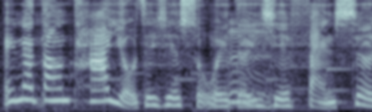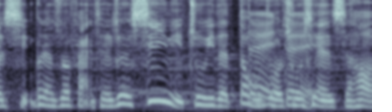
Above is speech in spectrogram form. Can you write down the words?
哎，那当他有这些所谓的一些反射性，不能说反射，就是吸引你注意的动作出现的时候，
